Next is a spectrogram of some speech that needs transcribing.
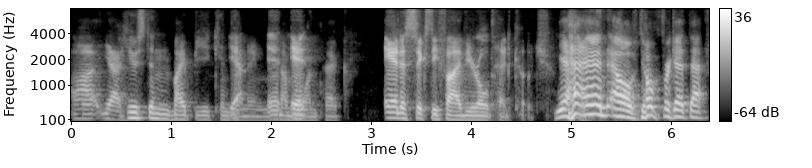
uh, yeah, Houston might be contending and- number and- one pick. And a 65 year old head coach. Yeah, and oh, don't forget that.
